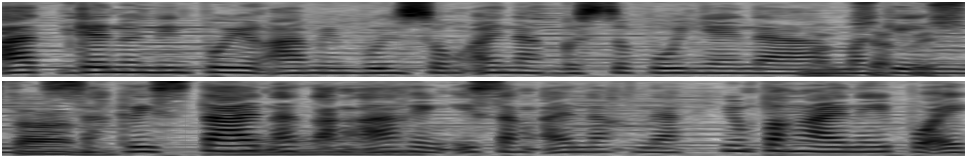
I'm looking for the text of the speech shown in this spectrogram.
At ganun din po yung aming bunsong anak. Gusto po niya na maging sakristan. At ang aking isang anak na, yung panganay po ay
